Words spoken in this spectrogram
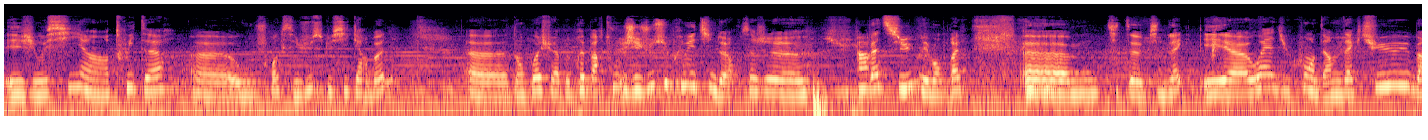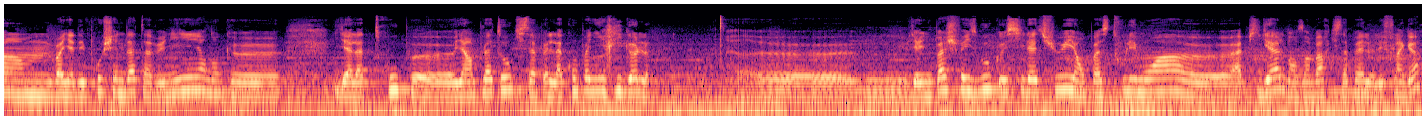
Et j'ai aussi un Twitter euh, où je crois que c'est juste Lucie Carbone. Euh, donc ouais, je suis à peu près partout. J'ai juste supprimé Tinder, ça je, je suis ah. pas dessus, mais bon bref, euh, petite petite blague. Et ouais, du coup en termes d'actu, ben bah, il y a des prochaines dates à venir. Donc il y a la troupe, il y a un plateau qui s'appelle la compagnie Rigole. Il y a une page Facebook aussi là-dessus et on passe tous les mois à Pigalle dans un bar qui s'appelle Les Flingueurs.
